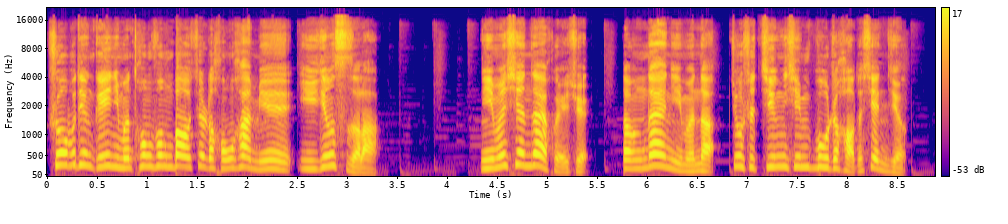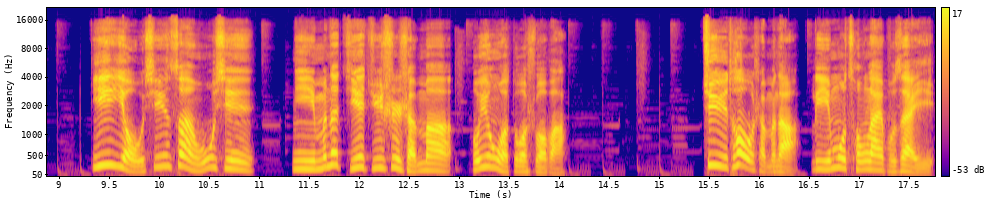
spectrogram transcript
说不定给你们通风报信的洪汉民已经死了。你们现在回去，等待你们的就是精心布置好的陷阱。以有心算无心，你们的结局是什么？不用我多说吧。剧透什么的，李牧从来不在意，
